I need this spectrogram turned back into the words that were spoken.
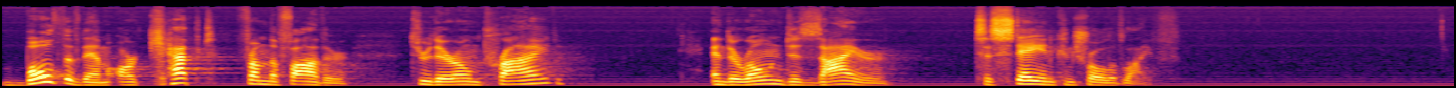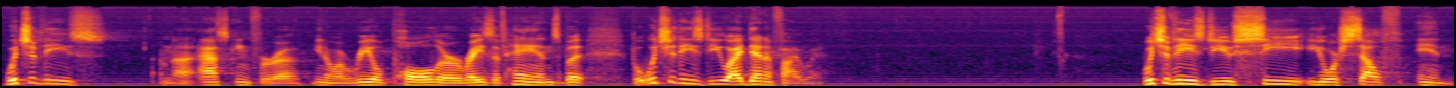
Both of them are kept from the Father through their own pride and their own desire to stay in control of life. Which of these, I'm not asking for a, you know, a real poll or a raise of hands, but, but which of these do you identify with? Which of these do you see yourself in?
